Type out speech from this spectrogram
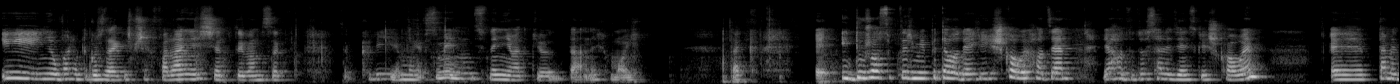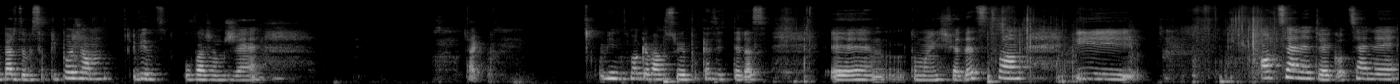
i nie uważam tego za jakieś przechwalanie się. Tutaj Wam zakryję moje. W sumie nic tutaj nie ma takiego danych moich. Tak. Y, I dużo osób też mnie pytało, do jakiej szkoły chodzę. Ja chodzę do salezjańskiej szkoły. Y, Tam jest bardzo wysoki poziom, więc uważam, że tak. Więc mogę Wam w sumie pokazać teraz ym, to moje świadectwo i oceny, to jak oceny.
